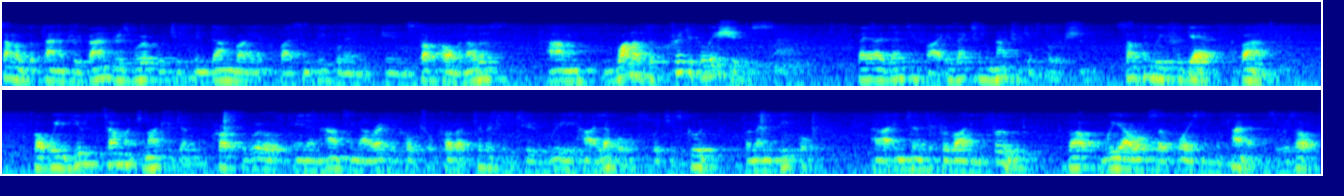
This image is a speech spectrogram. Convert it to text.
some of the planetary boundaries work, which has been done by, by some people in, in Stockholm and others, um, one of the critical issues they identify is actually nitrogen pollution, something we forget about. But we've used so much nitrogen across the world in enhancing our agricultural productivity to really high levels, which is good for many people uh, in terms of providing food, but we are also poisoning the planet as a result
